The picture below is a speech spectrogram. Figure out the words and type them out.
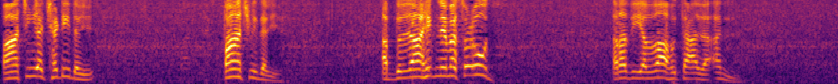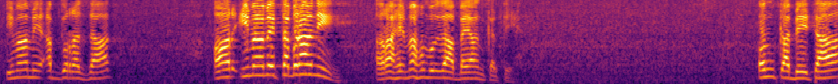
پانچویں یا چھٹی دلیل؟ پانچویں دلیل. عبد اللہ مسعود رضی اللہ تعالی ان امام عبد الرزاق اور امام تبرانی راہ اللہ بیان کرتے ہیں۔ ان کا بیٹا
